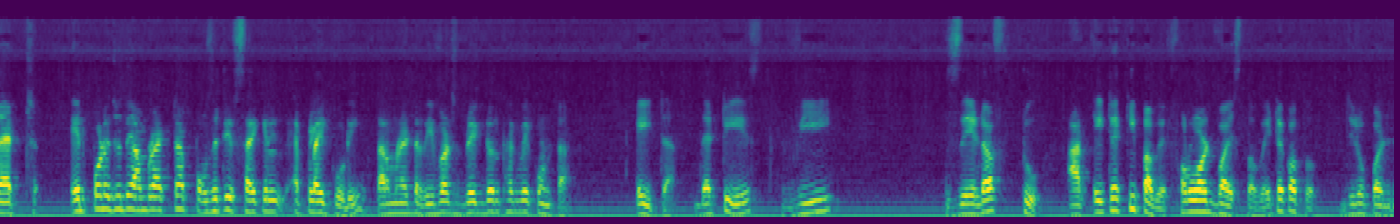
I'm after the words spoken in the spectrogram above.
দ্যাট এরপরে যদি আমরা একটা পজিটিভ সাইকেল অ্যাপ্লাই করি, তার মানে একটা রিভার্স ব্রেকডাউন থাকবে কোনটা? এইটা। That is V Z of two আর এইটা কি পাবে? ফরওয়ার্ড বয়েস পাবে। এটা কত? জিরো পয়েন্ট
